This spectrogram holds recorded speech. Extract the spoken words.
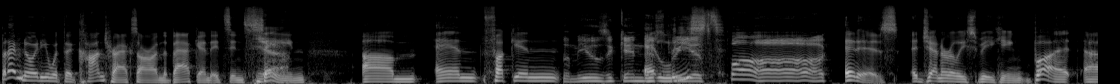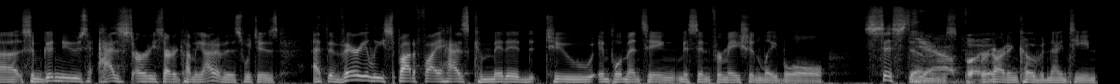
But I have no idea what the contracts are on the back end. It's insane. Um, and fucking The music industry least- is fucked. it is, uh, generally speaking. But uh, some good news has already started coming out of this, which is at the very least, Spotify has committed to implementing misinformation label systems Yeah, but- regarding COVID 19,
